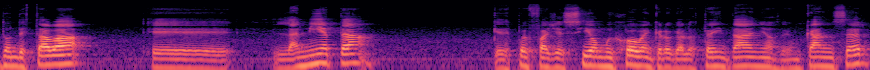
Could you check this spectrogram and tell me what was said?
donde estaba eh, la nieta, que después falleció muy joven, creo que a los 30 años, de un cáncer,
